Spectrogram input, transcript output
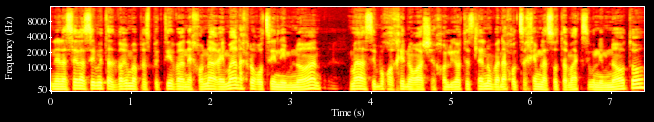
ננסה לשים את הדברים בפרספקטיבה הנכונה, הרי מה אנחנו רוצים למנוע? מה הסיבוך הכי נורא שיכול להיות אצלנו ואנחנו צריכים לעשות את המקסימום למנוע אותו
